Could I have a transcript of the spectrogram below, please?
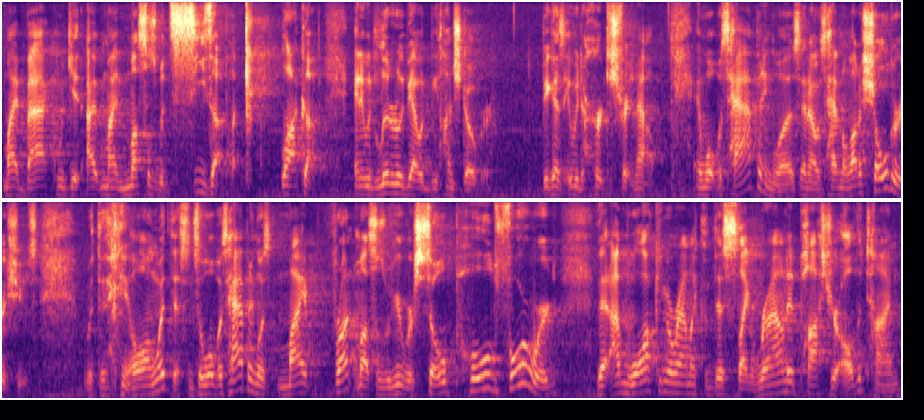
my back would get, I, my muscles would seize up, like, lock up, and it would literally be I would be hunched over because it would hurt to straighten out. And what was happening was, and I was having a lot of shoulder issues with the, along with this. And so what was happening was my front muscles here were so pulled forward that I'm walking around like this like rounded posture all the time,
